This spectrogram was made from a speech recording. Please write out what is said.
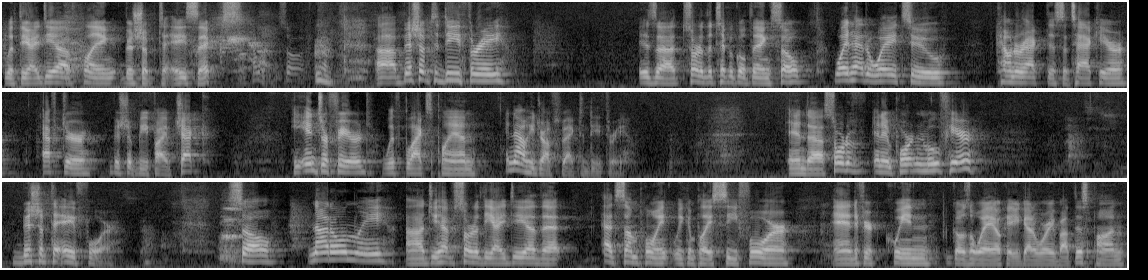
with the idea of playing bishop to A6. Uh, bishop to D3 is uh, sort of the typical thing. So White had a way to counteract this attack here. After bishop B5 check, he interfered with Black's plan, and now he drops back to D3. And uh, sort of an important move here, bishop to a4. So not only uh, do you have sort of the idea that at some point we can play c4, and if your queen goes away, okay, you got to worry about this pawn,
